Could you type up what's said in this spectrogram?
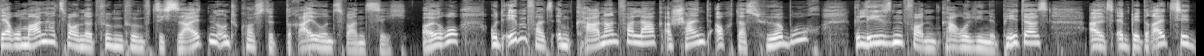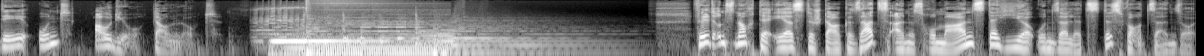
Der Roman hat 255 Seiten und kostet 23 Euro. Und ebenfalls im Kanon Verlag erscheint auch das Hörbuch, gelesen von Caroline Peters, als MP3-CD und Audio-Download. Fehlt uns noch der erste starke Satz eines Romans, der hier unser letztes Wort sein soll.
